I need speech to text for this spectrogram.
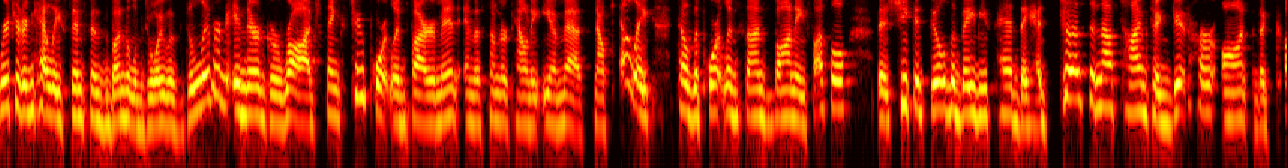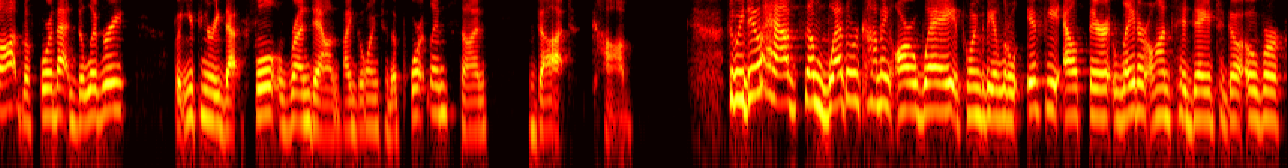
Richard and Kelly Simpson's bundle of joy was delivered in their garage thanks to Portland firemen and the Sumner County EMS. Now, Kelly tells the Portland Sun's Bonnie Fussell that she could feel the baby's head. They had just enough time to get her on the cot before that delivery but you can read that full rundown by going to the portlandsun.com. So we do have some weather coming our way. It's going to be a little iffy out there later on today to go over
